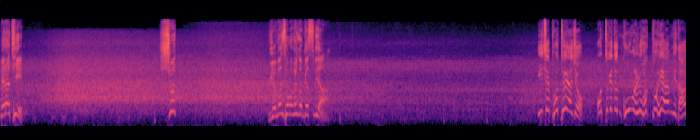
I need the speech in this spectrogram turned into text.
베라티 슛 위험한 상황을 넘겼습니다. 이제 버텨야죠. 어떻게든 공을 확보해야 합니다.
